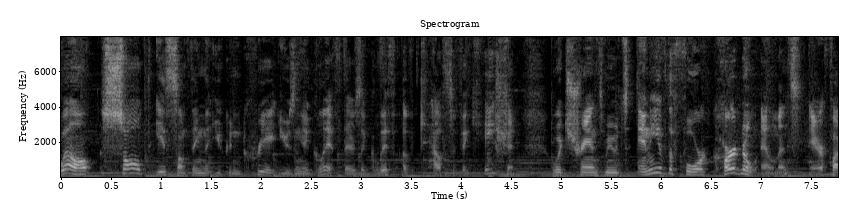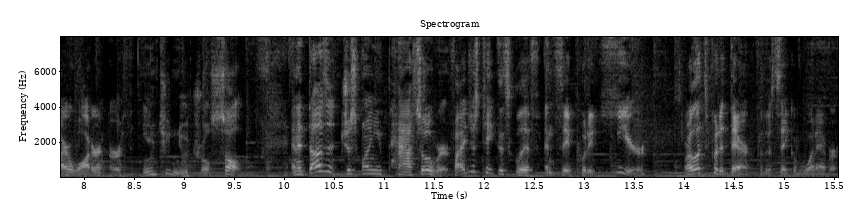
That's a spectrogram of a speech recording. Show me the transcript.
Well, salt is something that you can create using a glyph. There's a glyph of calcification, which transmutes any of the four cardinal elements, air, fire, water, and earth, into neutral salt. And it does it just when you pass over. If I just take this glyph and say put it here, or let's put it there for the sake of whatever,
